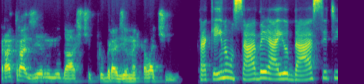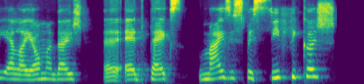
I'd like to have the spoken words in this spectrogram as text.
para trazer o Udacity para o Brasil e América Latina. Para quem não sabe, a Udacity ela é uma das é, edtechs mais específicas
